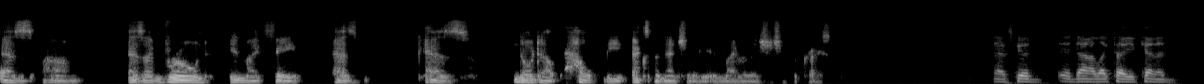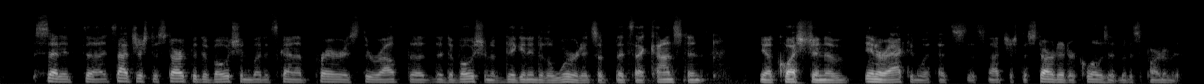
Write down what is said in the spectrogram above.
as um, as i've grown in my faith has has no doubt helped me exponentially in my relationship with Christ. That's good, Don. I liked how you kind of said it. Uh, it's not just to start the devotion, but it's kind of prayer is throughout the the devotion of digging into the Word. It's a it's that constant, you know, question of interacting with. It's it's not just to start it or close it, but it's part of it.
